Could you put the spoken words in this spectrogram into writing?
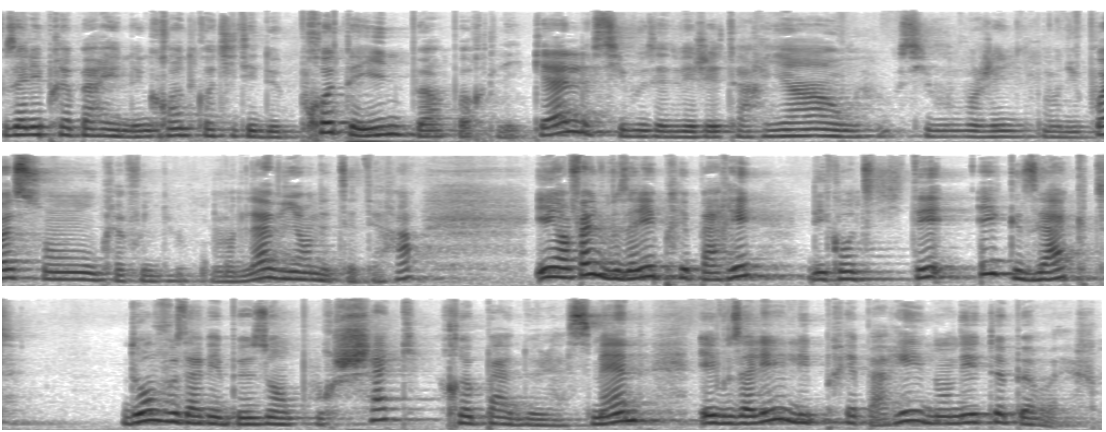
Vous allez préparer une grande quantité de protéines, peu importe lesquelles, si vous êtes végétarien ou si vous mangez uniquement du poisson ou bref uniquement de la viande, etc. Et en fait, vous allez préparer des quantités exactes dont vous avez besoin pour chaque repas de la semaine et vous allez les préparer dans des Tupperware.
